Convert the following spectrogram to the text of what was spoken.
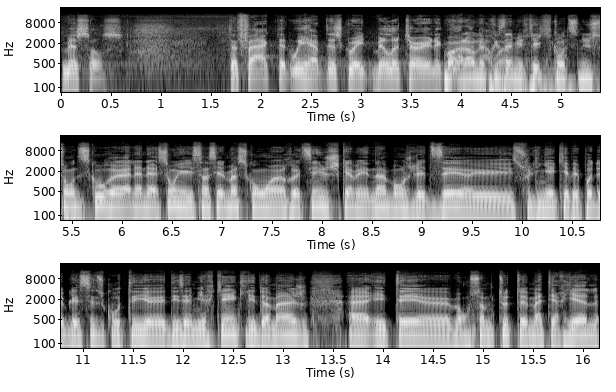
missiles. Bon, alors le président américain qui continue son discours euh, à la nation, et essentiellement ce qu'on euh, retient jusqu'à maintenant. Bon, je le disais, euh, il soulignait qu'il n'y avait pas de blessés du côté des Américains, que les dommages étaient, bon, somme toute matériels,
